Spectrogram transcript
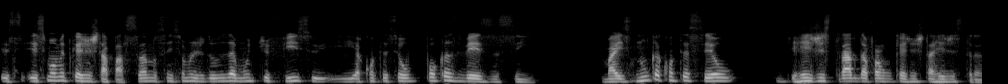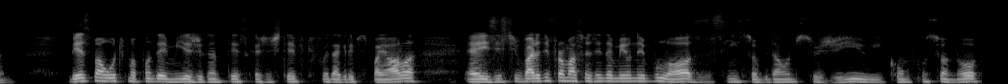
esse, esse momento que a gente está passando, sem sombra de dúvidas, é muito difícil e aconteceu poucas vezes assim, mas nunca aconteceu registrado da forma que a gente está registrando. Mesmo a última pandemia gigantesca que a gente teve, que foi da gripe espanhola, é, existem várias informações ainda meio nebulosas, assim, sobre de onde surgiu e como funcionou.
